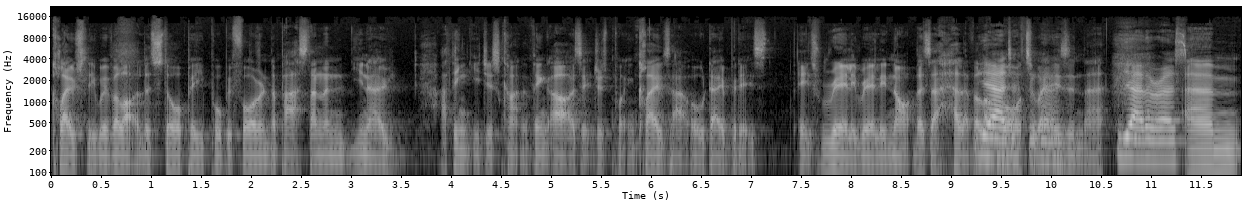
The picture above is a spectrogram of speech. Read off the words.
closely with a lot of the store people before in the past, and then you know, I think you just kind of think, oh, is it just putting clothes out all day? But it's it's really, really not. There's a hell of a lot Yeah, more to it, definitely. isn't there? Yeah, there is. Um,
